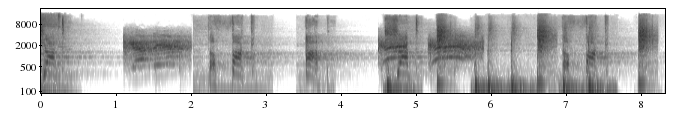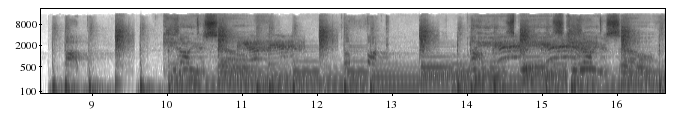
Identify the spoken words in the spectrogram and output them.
Shut the fuck up. Shut the fuck up. Kill yourself. The fuck Please, please kill yourself.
